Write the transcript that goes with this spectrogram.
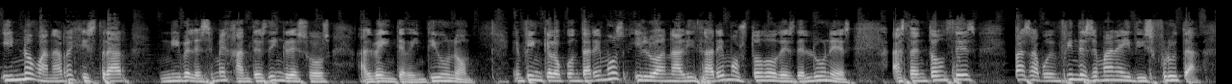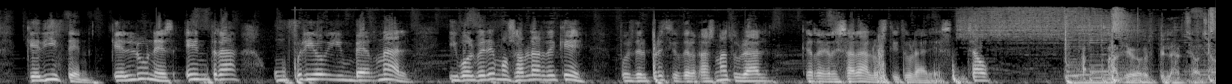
y no van a registrar niveles semejantes de ingresos al 2021. En fin, que lo contaremos y lo analizaremos todo desde el lunes. Hasta entonces, pasa buen fin de semana y disfruta, que dicen que el lunes entra un frío invernal y volveremos a hablar de qué? Pues del precio del gas natural que regresará a los titulares. Chao. Adiós, Pilar. Chao, chao.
